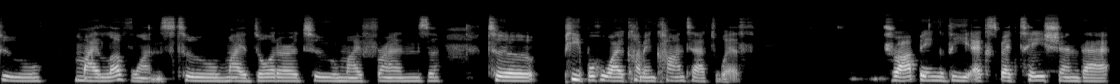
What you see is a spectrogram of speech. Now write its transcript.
to my loved ones, to my daughter, to my friends, to people who I come in contact with. Dropping the expectation that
